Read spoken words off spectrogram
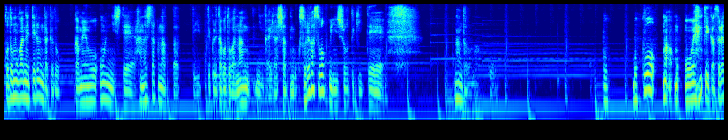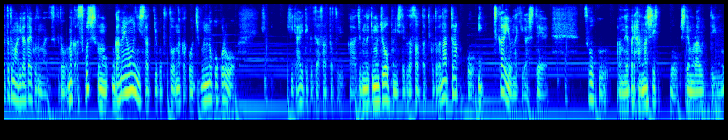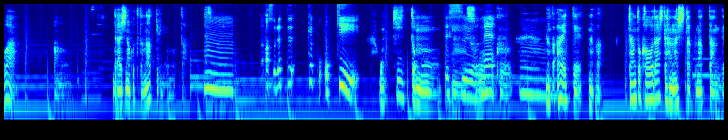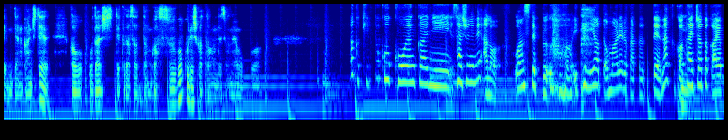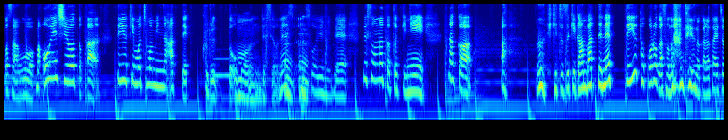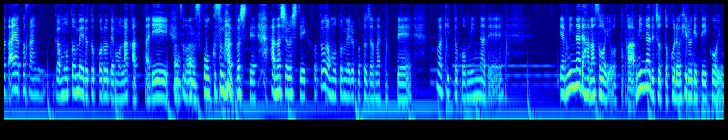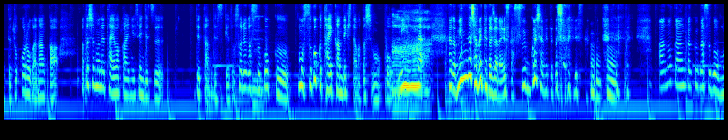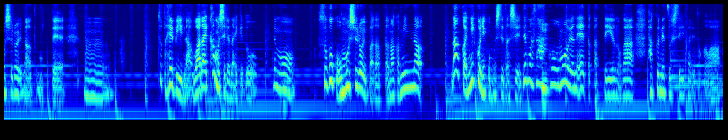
子供が寝てるんだけど、画面をオンにして話したくなったって言ってくれたことが何人かいらっしゃって、僕それがすごく印象的で、なんだろうな、こう、ぼ僕を、まあ、応援っていうか、それはとてもありがたいことなんですけど、なんか少しその画面をオンにしたっていうことと、なんかこう自分の心をひ開いてくださったというか、自分の気持ちをオープンにしてくださったってことが、なんとなくこう、い近いような気がして、すごく、あの、やっぱり話をしてもらうっていうのは、あの、大事なことだなっていうふうに思った。うん。なんかそれって結構大きい。大きいと思う。ですよねうんなんかあえて、なんか、ちゃんと顔を出して話したくなったんで、みたいな感じで顔を出してくださったのが、すごく嬉しかったんですよね、僕は。うんなんかきっとこう講演会に最初にねあのワンステップ 行ってみようって思われる方ってなんかこううん隊長とか綾子さんを、まあ、応援しようとかっていう気持ちもみんなあってくると思うんですよね、うんうんそういう意味で。でそうなった時になんかあうん引き続き頑張ってねっていうところがそのなんていうのかな隊長と綾子さんが求めるところでもなかったり、うんうん。そのスポークスマンとして話をしていくことが求めることじゃなくて、まあ、きっとこうみんなでいやみんなで話そうよとかみんなでちょっとこれを広げていこうよってところがなんか私もね対話会に先日出たんですけどそれがすごく、もうすごく体感できた私も。こうみんなあなんかみんな喋ってたじゃないですか。すっごい喋ってたじゃないですか。うんうん。あの感覚がすごい面白いなと思って、うん、ちょっとヘビーな話題かもしれないけどでもすごく面白い場だった。なんかみんななんかニコニコもしてたしでもさうん。こう思うよねとかっていうのが白熱していたりとかは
